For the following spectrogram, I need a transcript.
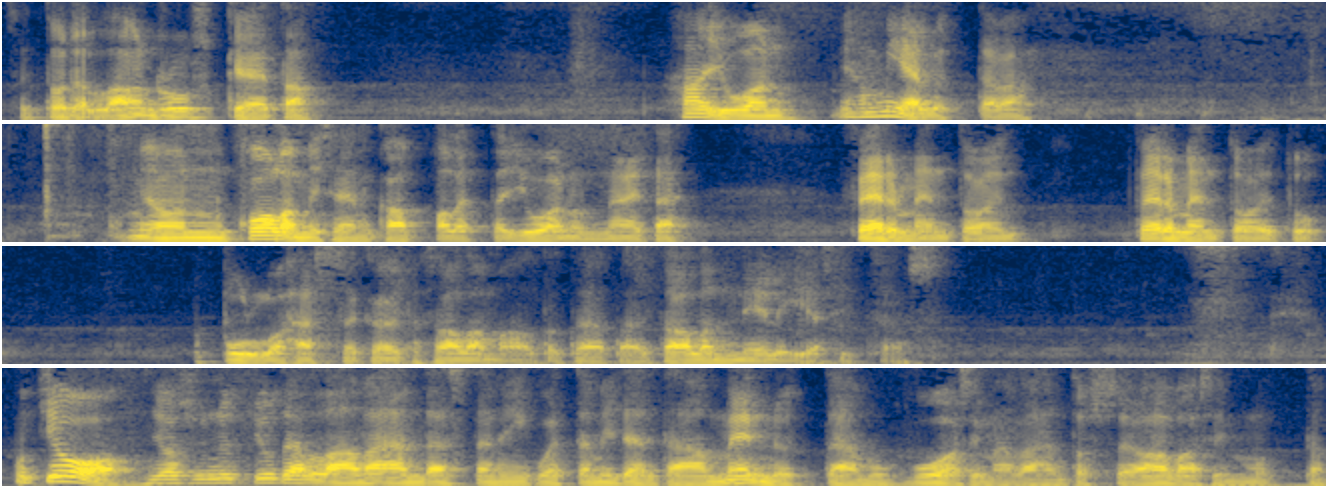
Se todella on ruskeeta. Haju on ihan miellyttävä. Me on kolmisen kappaletta juonut näitä fermentoitu pullohässäköitä salamalta. Tää taitaa olla neljä sit asiassa. Mut joo, jos nyt jutellaan vähän tästä, niin kuin, että miten tää on mennyt tää mun vuosi, mä vähän tossa jo avasin, mutta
